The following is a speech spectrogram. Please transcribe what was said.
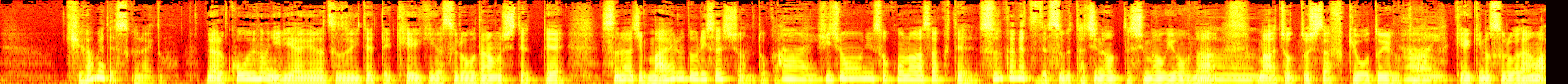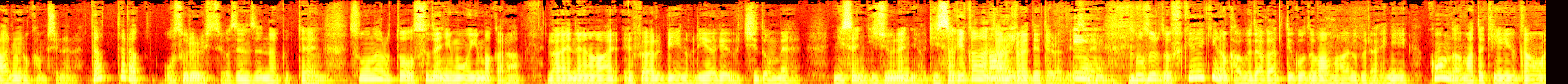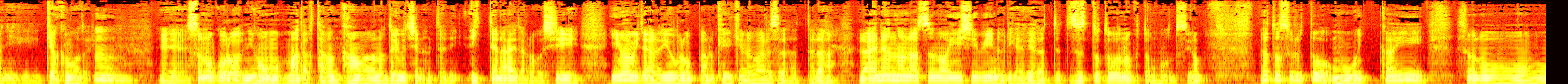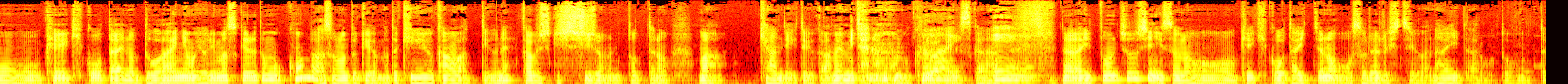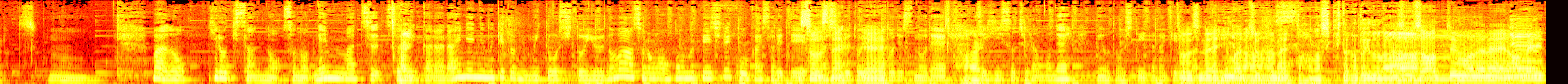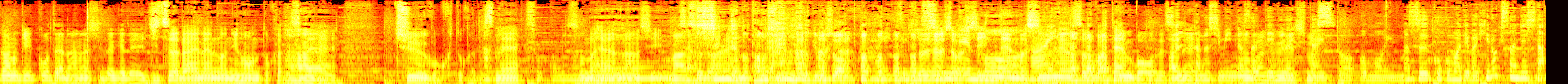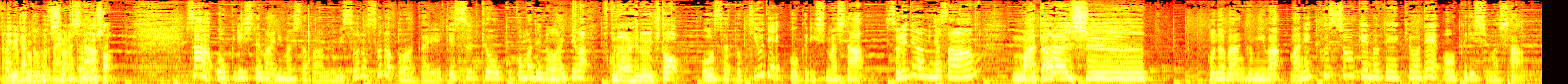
極めて少ないと思う。だからこういうふうに利上げが続いてって景気がスローダウンしてって、すなわちマイルドリセッションとか、はい、非常に底の浅くて数ヶ月ですぐ立ち直ってしまうような、うん、まあちょっとした不況というか、はい、景気のスローダウンはあるのかもしれない。だったら恐れる必要は全然なくて、うん、そうなるとすでにもう今から来年は FRB の利上げ打ち止め、2020年には利下げかなんて話が出てるわけですね。はいえ。ー、そうすると不景気の株高っていう言葉もあるぐらいに、今度はまた金融緩和に逆戻り。うんえー、その頃日本もまだ多分緩和の出口なんて言ってないだろうし、今みたいなヨーロッパの景気の悪さだったら、来年の夏の ECB の利上げだってずっと遠のくと思うんですよ。だとすると、もう一回、その、景気後退の度合いにもよりますけれども、今度はその時はまた金融緩和っていうね、株式市場にとっての、まあ、キャンディーというか飴みたいなもの来るわけですから、はいえー、だから一本調子にその景気後退っていうのを恐れる必要はないだろうと思ってるんですよ。うん、まああのひろきさんのその年末それから来年に向けての見通しというのは、はい、そのもうホームページで公開されていらっしゃる、ね、ということですので、えー、ぜひそちらもね目を通していただければ。そうですね。今ちょっとね。話聞きたかったけどな。そうそう。あっという間でね、ね、アメリカの景気後退の話だけで実は来年の日本とかですね、はい中国とかですね。そこ、ね、その辺の話。まあ、それは、ね、新年の楽しみにしておきましょう。はい、ぜひ 新年の新年相場展望をですね、はい、楽しみになさっていただきたいと思います。ここまではひろきさんでした。ありがとうございました。さあ、お送りしてまいりました番組、そろそろお別れです。今日ここまでのお相手は、福永博之と、大里清でお送りしました。それでは皆さん、また来週この番組はマネックス証券の提供でお送りしました。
